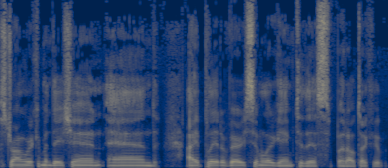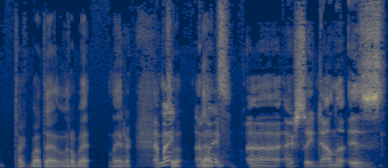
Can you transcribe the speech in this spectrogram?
strong recommendation. And I played a very similar game to this, but I'll talk talk about that a little bit later. I might, so I might uh, actually download is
